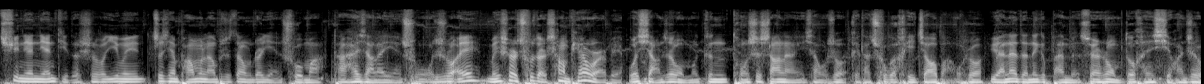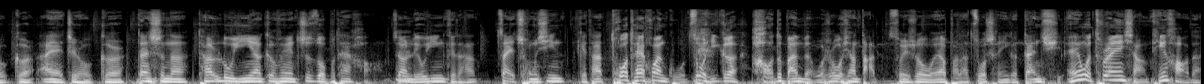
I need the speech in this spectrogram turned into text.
去年年底的时候，因为之前庞木良不是在我们这儿演出嘛，他还想来演出，我就说，哎，没事儿出点唱片玩呗。我想着我们跟同事商量一下，我说给他出个黑胶吧。我说原来的那个版本，虽然说我们都很喜欢这首歌，爱这首歌，但是呢，他录音啊各方面制作做不太好。让嗯刘英给他再重新给他脱胎换骨，做一个好的版本。我说我想打，所以说我要把它做成一个单曲。哎，我突然一想挺好的，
